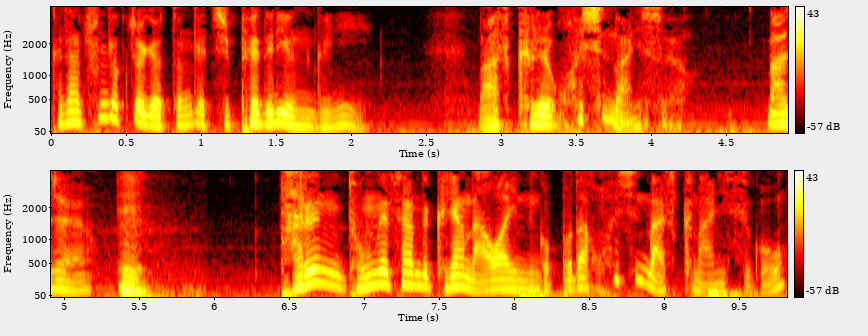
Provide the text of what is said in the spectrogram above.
가장 충격적이었던 게 집회들이 은근히 마스크를 훨씬 많이 써요. 맞아요. 음. 다른 동네 사람들 그냥 나와 있는 것보다 훨씬 마스크 많이 쓰고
